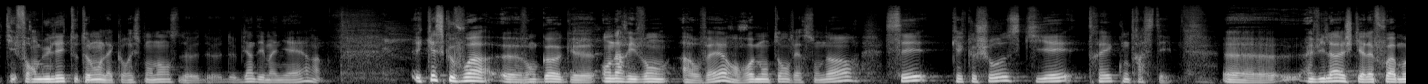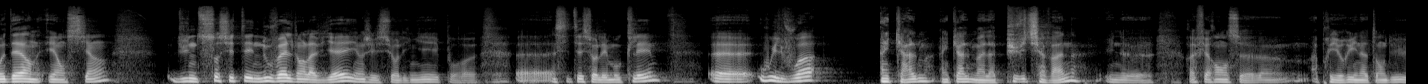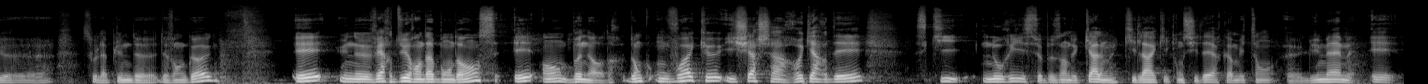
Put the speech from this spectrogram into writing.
qui est formulé tout au long de la correspondance de bien des manières. Et qu'est-ce que voit euh, Van Gogh euh, en arrivant à Auvers, en remontant vers son nord? C'est quelque chose qui est très contrasté. Euh, un village qui est à la fois moderne et ancien, d'une société nouvelle dans la vieille, hein, j'ai surligné pour inciter sur les mots-clés, où il voit un calme, un calme à la Puvichavan, une référence a priori inattendue sous la plume de, Van Gogh, et une verdure en abondance et en bon ordre. Donc on voit qu'il cherche à regarder ce qui nourrit ce besoin de calme qu'il a, qu'il considère comme étant lui-même et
